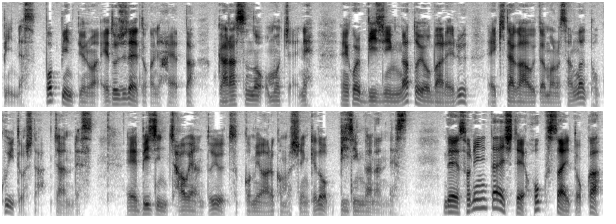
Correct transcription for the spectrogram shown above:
ピンです。ポッピンっていうのは江戸時代とかに流行ったガラスのおもちゃやね。えこれ美人画と呼ばれる、え北川歌丸さんが得意としたジャンルです。え美人ちゃうやんというツッコミはあるかもしれんけど、美人画なんです。で、それに対して北斎とか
